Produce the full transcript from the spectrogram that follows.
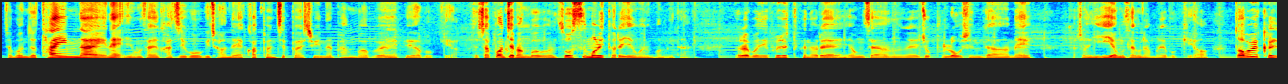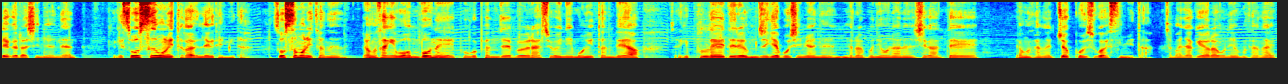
자, 먼저 타임라인에 영상을 가지고 오기 전에 컷 편집할 수 있는 방법을 배워볼게요. 자, 첫 번째 방법은 소스 모니터를 이용하는 겁니다. 여러분이 프로젝트 패널에 영상을 쭉 불러오신 다음에 자, 저는 이 영상을 한번 해볼게요. 더블 클릭을 하시면은 이렇게 소스 모니터가 열리게 됩니다. 소스 모니터는 영상의 원본을 보고 편집을 할 수 있는 모니터인데요. 자, 이렇게 플레이드를 움직여 보시면은 여러분이 원하는 시간대에 영상을 쭉 볼 수가 있습니다. 자, 만약에 여러분의 영상을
